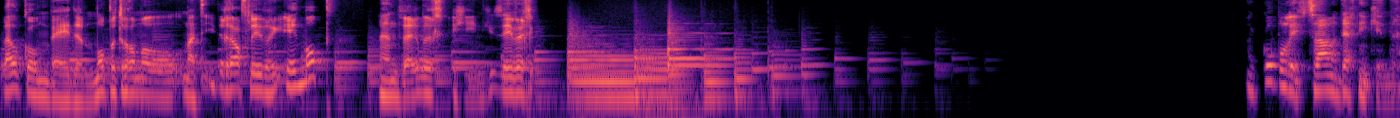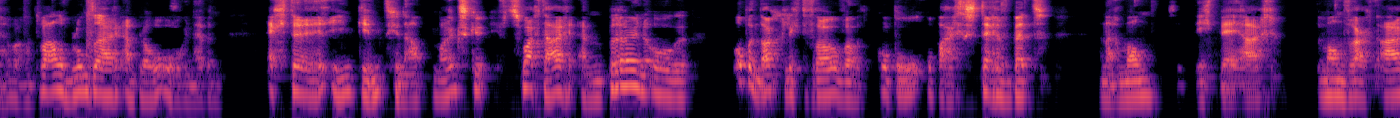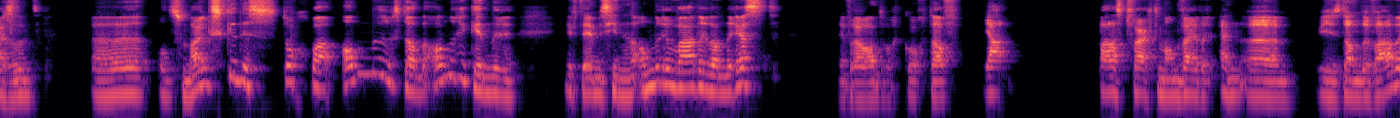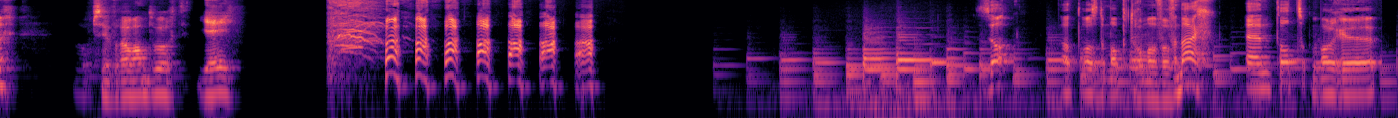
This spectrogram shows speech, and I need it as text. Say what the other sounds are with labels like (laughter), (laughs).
Welkom bij de Moppetrommel met iedere aflevering één mop en verder geen gezever. Een koppel heeft samen 13 kinderen, waarvan 12 blond haar en blauwe ogen hebben. Echter, één kind, genaamd Markske, heeft zwart haar en bruine ogen. Op een dag ligt de vrouw van het koppel op haar sterfbed en haar man zit dicht bij haar. De man vraagt aarzelend: uh, Ons Markske is toch wat anders dan de andere kinderen. Heeft hij misschien een andere vader dan de rest? De vrouw antwoordt kortaf: Ja. Paast vraagt de man verder: En uh, wie is dan de vader? Op zijn vrouw antwoordt: Jij. (laughs) Zo, dat was de moppetrommel voor vandaag. En tot morgen.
